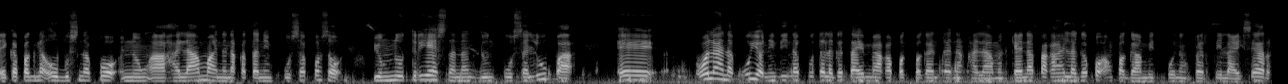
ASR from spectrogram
Eh kapag naubos na po nung uh, halaman na nakatanim po sa paso, yung nutrients na nandun po sa lupa, eh wala na po yun. Hindi na po talaga tayo makapagpaganda ng halaman. Kaya napakahalaga po ang paggamit po ng fertilizer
